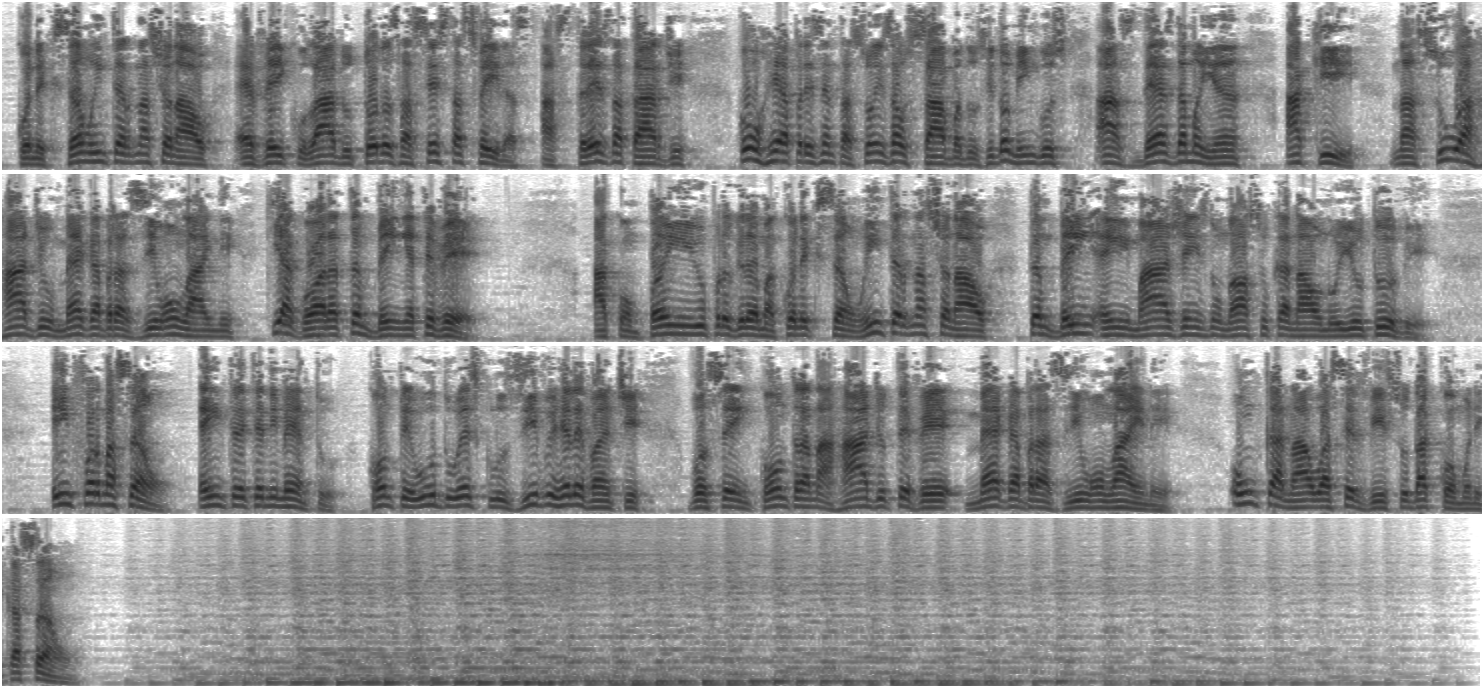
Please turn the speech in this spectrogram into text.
Conexão Internacional é veiculado todas as sextas-feiras, às três da tarde, com reapresentações aos sábados e domingos, às dez da manhã, aqui, na sua Rádio Mega Brasil Online, que agora também é TV. Acompanhe o programa Conexão Internacional também em imagens no nosso canal no YouTube. Informação, entretenimento, conteúdo exclusivo e relevante você encontra na Rádio TV Mega Brasil Online, um canal a serviço da comunicação.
